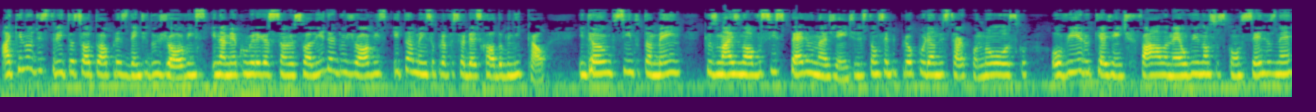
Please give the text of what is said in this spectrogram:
Aqui no distrito eu sou atual presidente dos jovens e na minha congregação eu sou a líder dos jovens e também sou professor da escola dominical. Então eu sinto também que os mais novos se espelham na gente, eles estão sempre procurando estar conosco, ouvir o que a gente fala, né, ouvir nossos conselhos, né,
